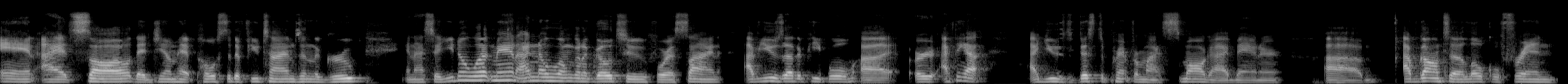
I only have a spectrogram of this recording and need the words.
and I had saw that Jim had posted a few times in the group. And I said, you know what, man? I know who I'm going to go to for a sign. I've used other people, uh, or I think I I used Vistaprint for my small guy banner. Um, I've gone to a local friend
